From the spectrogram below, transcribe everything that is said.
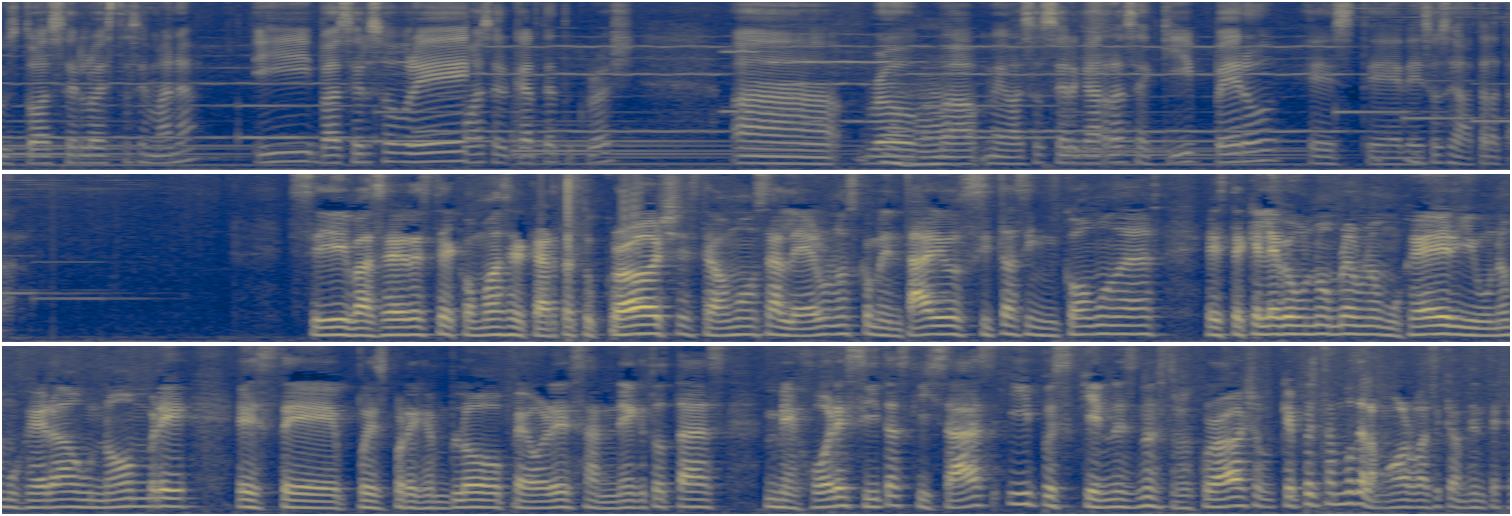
gustó hacerlo esta semana. Y va a ser sobre cómo acercarte a tu crush. Ah, bro, Ajá. va- me vas a hacer garras aquí, pero este, de eso se va a tratar. Sí, va a ser este cómo acercarte a tu crush, este vamos a leer unos comentarios, citas incómodas, este que le ve un hombre a una mujer y una mujer a un hombre, este pues por ejemplo peores anécdotas, mejores citas quizás y pues quién es nuestro crush o qué pensamos del amor básicamente.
